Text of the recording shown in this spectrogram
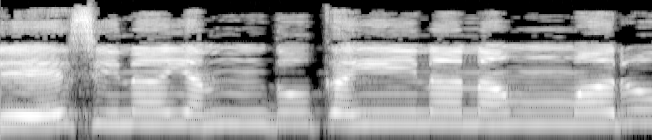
చేసిన ఎందుకైన నమ్మరు?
